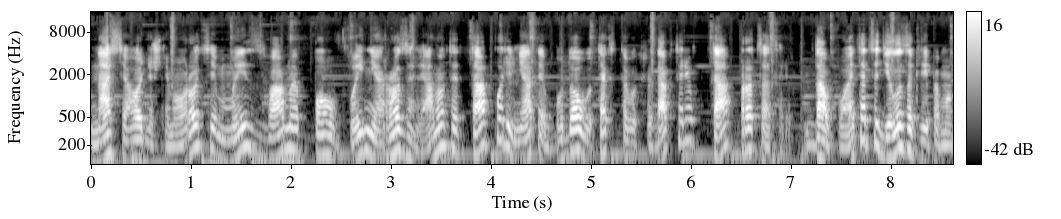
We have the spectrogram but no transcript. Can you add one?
На сьогоднішньому уроці ми з вами повинні розглянути та порівняти будову текстових редакторів та процесорів. Давайте це діло закріпимо.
